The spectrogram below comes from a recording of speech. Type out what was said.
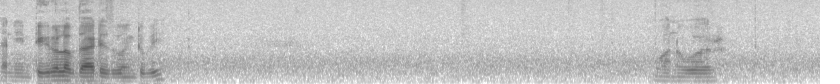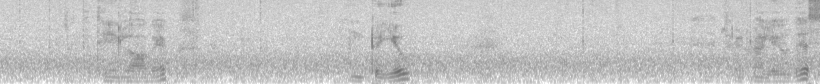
and integral of that is going to be one over t log x into u absolute value of this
